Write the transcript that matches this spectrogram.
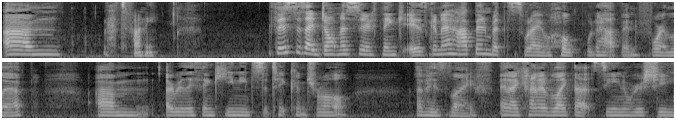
Um, That's funny. this is I don't necessarily think is gonna happen, but this is what I hope would happen for Lip. Um, I really think he needs to take control of his life, and I kind of like that scene where she.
